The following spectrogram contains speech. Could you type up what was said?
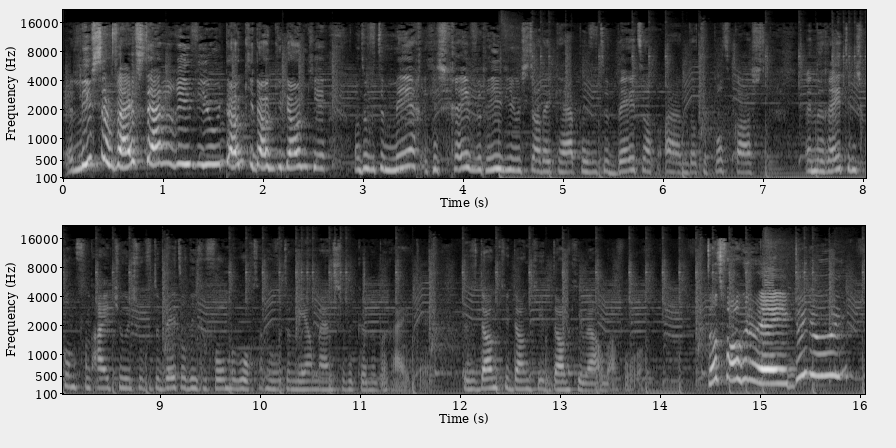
het liefst een 5 sterren review. Dank je, dank je, dank je. Want hoeveel te meer geschreven reviews dat ik heb, hoeveel te beter uh, dat de podcast in de ratings komt van iTunes, hoeveel te beter die gevonden wordt en te meer mensen we kunnen bereiken. Dus dank je, dank je, dank je wel daarvoor. Tot volgende week. Doei doei!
